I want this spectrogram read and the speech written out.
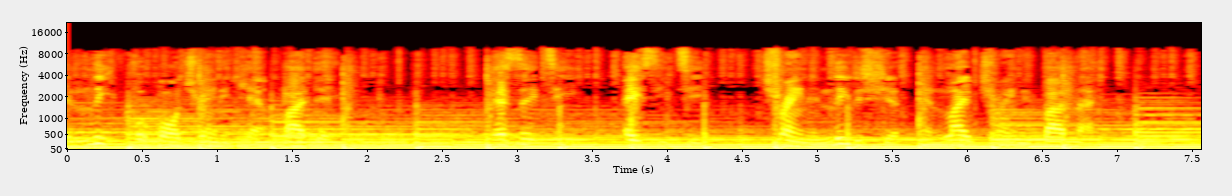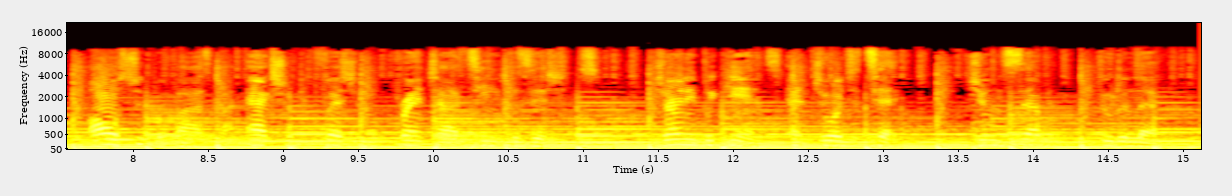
elite football training camp by day. SAT, ACT, training, leadership, and life training by night. All supervised by actual professional franchise team physicians. Journey begins at Georgia Tech, June 7th through the 11th.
